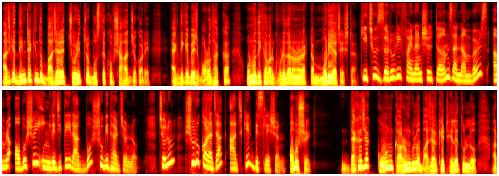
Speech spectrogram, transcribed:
আজকের দিনটা কিন্তু বাজারের চরিত্র বুঝতে খুব সাহায্য করে। একদিকে বেশ বড় ধাক্কা অন্যদিকে আবার ঘুরে দাঁড়ানোর একটা মরিয়া চেষ্টা। কিছু জরুরি ফাইন্যান্সিয়াল টার্মস আর নাম্বারস আমরা অবশ্যই ইংরেজিতেই রাখব সুবিধার জন্য। চলুন শুরু করা যাক আজকের বিশ্লেষণ। অবশ্যই। দেখা যাক কোন কারণগুলো বাজারকে ঠেলে তুলল আর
